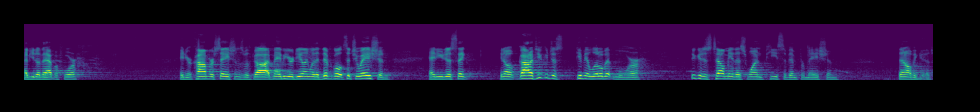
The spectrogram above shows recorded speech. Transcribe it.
Have you done that before? In your conversations with God, maybe you're dealing with a difficult situation, and you just think, you know, God, if you could just give me a little bit more, if you could just tell me this one piece of information, then I'll be good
